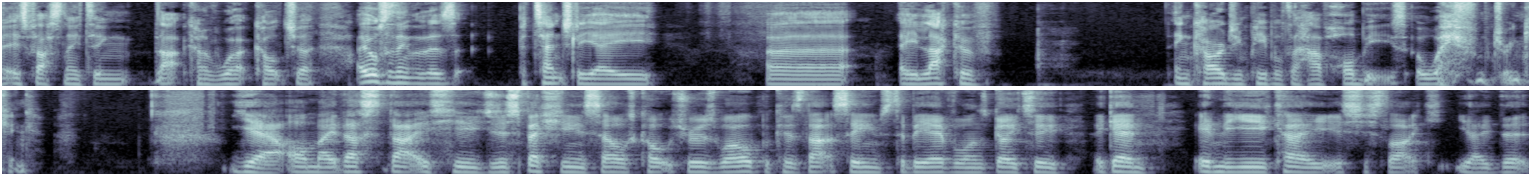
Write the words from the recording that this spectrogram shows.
It is fascinating that kind of work culture. I also think that there's potentially a uh, a lack of encouraging people to have hobbies away from drinking. Yeah, oh mate, that's that is huge, especially in sales culture as well, because that seems to be everyone's go-to. Again, in the UK, it's just like you know, the,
